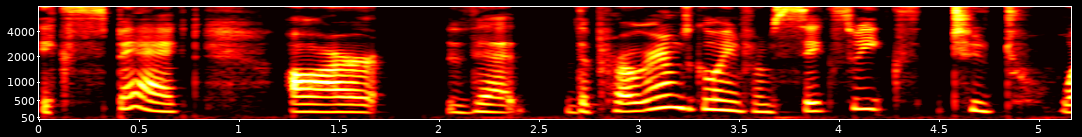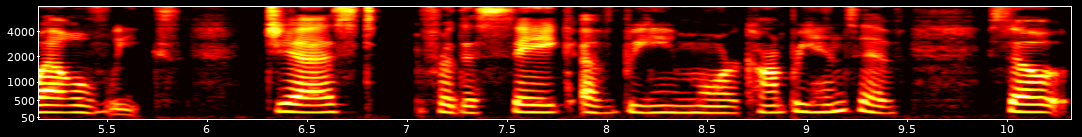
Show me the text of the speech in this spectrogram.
expect are that the program's going from six weeks to 12 weeks, just for the sake of being more comprehensive. So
